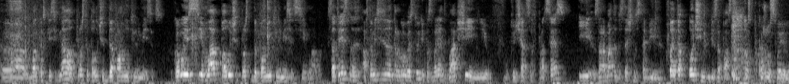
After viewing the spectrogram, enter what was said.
э, банковский сигнал, просто получит дополнительный месяц. У кого есть SimLab, получит просто дополнительный месяц SimLab. Соответственно, автоматизированная торговая студия позволяет вообще не включаться в процесс и зарабатывать достаточно стабильно. Это очень безопасно. Просто покажу свою,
